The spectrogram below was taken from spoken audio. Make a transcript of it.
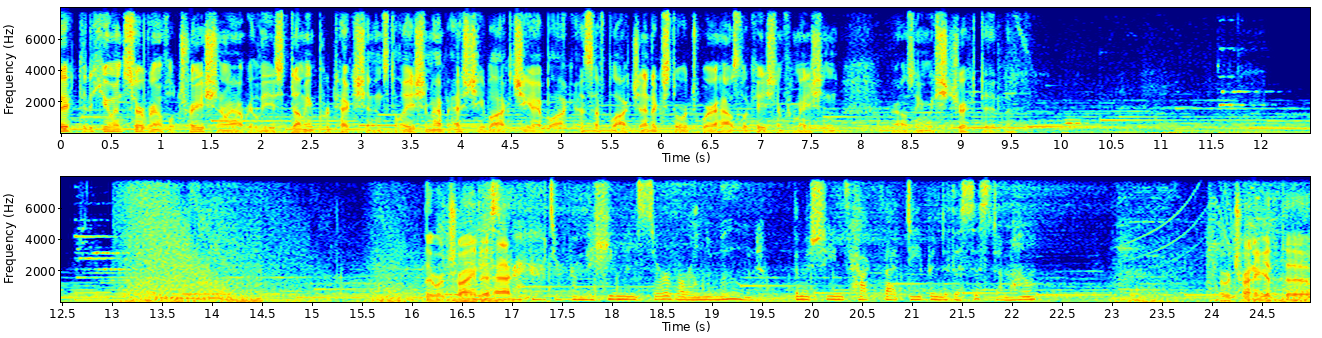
Predicted human server infiltration route release, dummy protection installation map, SG block, GI block, SF block, genetic storage warehouse location information, browsing restricted. They were trying to These hack. records are from the human server on the moon. The machines hacked that deep into the system, huh? They were trying to get the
